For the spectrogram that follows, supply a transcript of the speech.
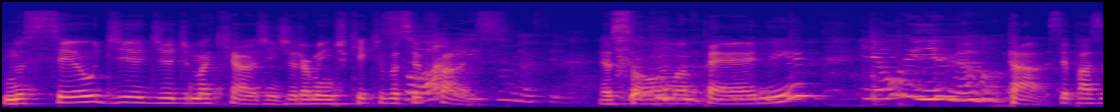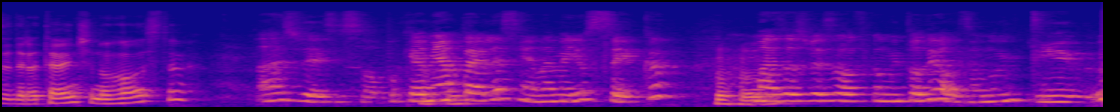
No seu dia a dia de maquiagem, geralmente o que, que você só faz? isso, meu filho. É só uma pele. E um rímel. Tá, você passa hidratante no rosto? Às vezes só, porque a minha pele, assim, ela é meio seca. Uhum. Mas às vezes ela fica muito oleosa, eu não entendo.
